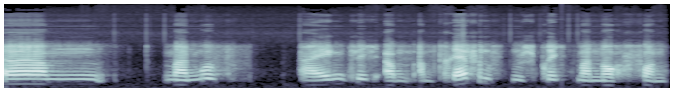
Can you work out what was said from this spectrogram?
Ähm, man muss eigentlich am, am treffendsten spricht man noch von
